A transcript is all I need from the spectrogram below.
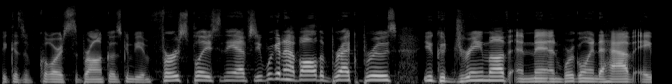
because, of course, the Broncos can be in first place in the FC. We're going to have all the Breck brews you could dream of. And man, we're going to have a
